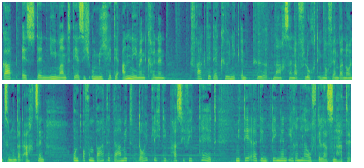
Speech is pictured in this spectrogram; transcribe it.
Gab es denn niemand, der sich um mich hätte annehmen können? fragte der König empört nach seiner Flucht im November 1918 und offenbarte damit deutlich die Passivität, mit der er den Dingen ihren Lauf gelassen hatte.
